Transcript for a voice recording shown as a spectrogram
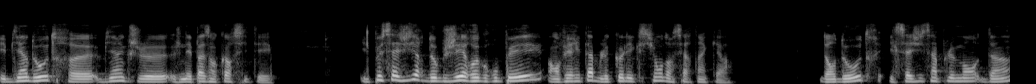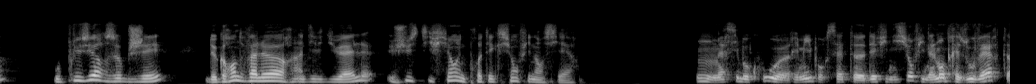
et bien d'autres, euh, bien que je, je n'ai pas encore cités. Il peut s'agir d'objets regroupés en véritables collections dans certains cas. Dans d'autres, il s'agit simplement d'un ou plusieurs objets de grande valeur individuelle justifiant une protection financière. Mmh, merci beaucoup, euh, Rémi, pour cette euh, définition finalement très ouverte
